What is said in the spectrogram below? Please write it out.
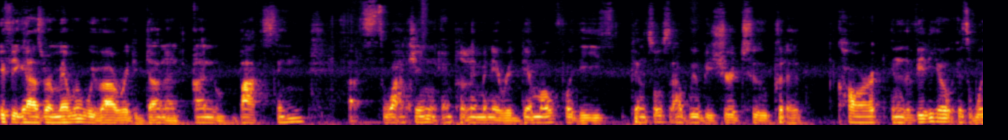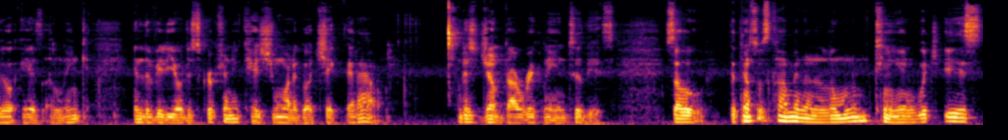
If you guys remember, we've already done an unboxing, uh, swatching, and preliminary demo for these pencils. I will be sure to put a card in the video as well as a link in the video description in case you want to go check that out. Let's jump directly into this. So the pencils come in an aluminum tin, which is,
